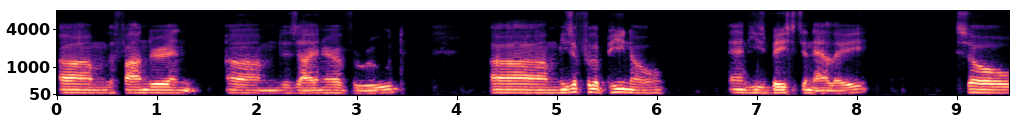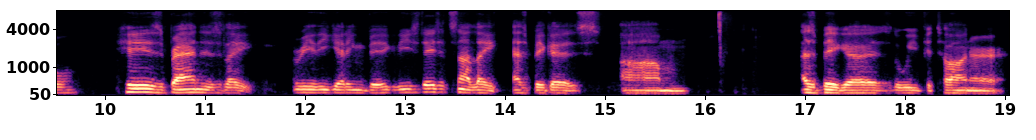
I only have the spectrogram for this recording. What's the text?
um the founder and um designer of Rhude. Um he's a Filipino and he's based in LA. So his brand is like really getting big these days. It's not like as big as um as big as Louis Vuitton or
